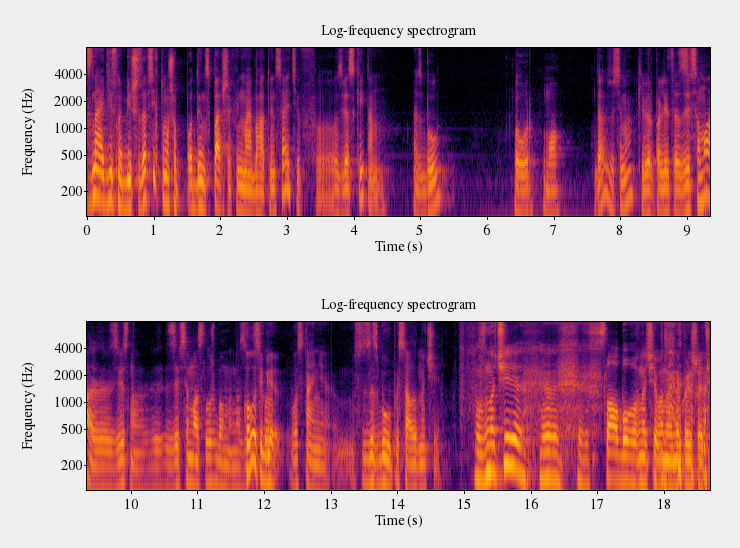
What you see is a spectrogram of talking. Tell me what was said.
знає дійсно більше за всіх, тому що один з перших він має багато інсайтів, е, зв'язки там, СБУ, ГУР, МО, да, з усіма. кіберполіція. Зі всіма, е, звісно, зі всіма службами на Коли зв'язку. тобі востаннє з СБУ писали вночі? Вночі, е, слава Богу, вночі вони не пишуть.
